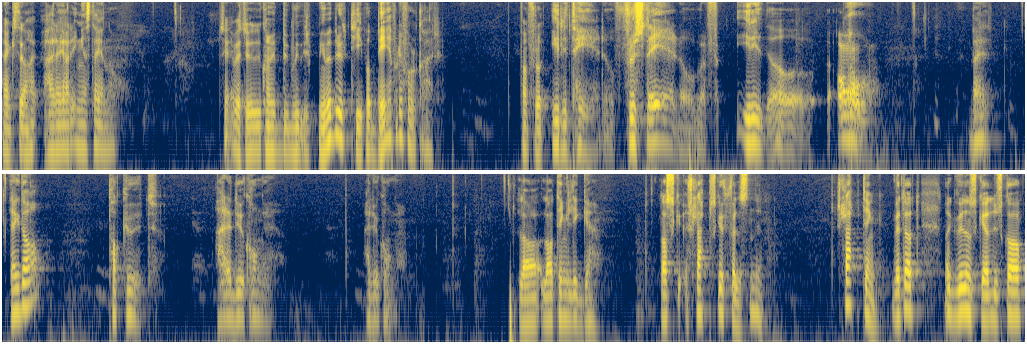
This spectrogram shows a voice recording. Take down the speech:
Tenk, Steinar, her er jeg ingen steiner. Jeg vet du, du kan mye mer bruke tid på å be for de folka her. Framfor å irritere og frustrere og, irritere, og, og, Bare legg det av. Takk Gud. Her er du konge. Her er du konge. La, la ting ligge. La Slipp skuffelsen din. Slipp ting. Vet du at Når Gud ønsker at du skal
